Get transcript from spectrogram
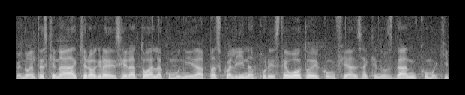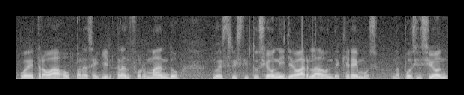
Bueno, antes que nada quiero agradecer a toda la comunidad pascualina por este voto de confianza que nos dan como equipo de trabajo para seguir transformando nuestra institución y llevarla a donde queremos, una posición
